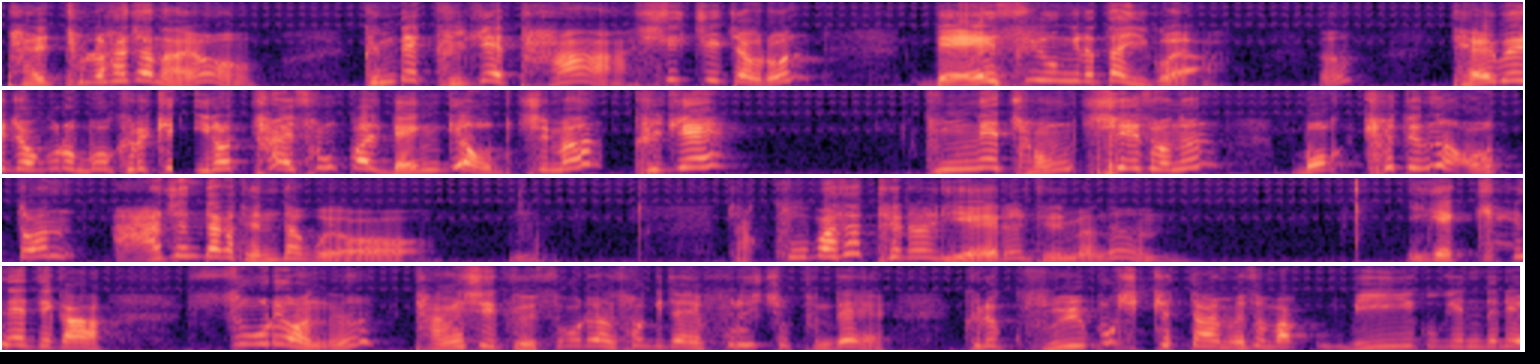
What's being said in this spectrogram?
발표를 하잖아요. 근데 그게 다 실질적으로는 내수용이라다 이거야. 어? 대외적으로 뭐 그렇게 이렇다의 성과를 낸 게 없지만 그게 국내 정치에서는 먹혀드는 어떤 아젠다가 된다고요. 음? 자 쿠바 사태를 예를 들면은 이게 케네디가 소련 응? 당시 그 소련 서기자의 후르시초프인데 그를 굴복시켰다 하면서 막 미국인들이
